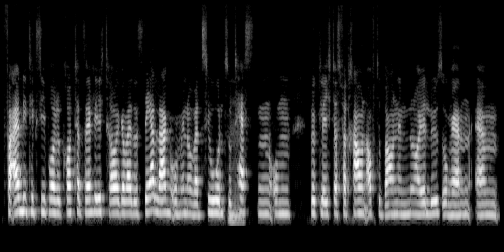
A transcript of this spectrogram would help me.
vor allem die Textilbranche braucht tatsächlich traurigerweise sehr lang, um Innovation zu mhm. testen, um wirklich das Vertrauen aufzubauen in neue Lösungen. Ähm,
